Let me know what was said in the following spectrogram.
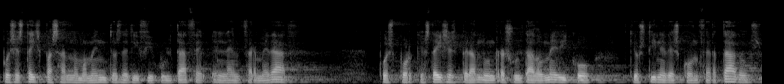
pues estáis pasando momentos de dificultad en la enfermedad, pues porque estáis esperando un resultado médico que os tiene desconcertados,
